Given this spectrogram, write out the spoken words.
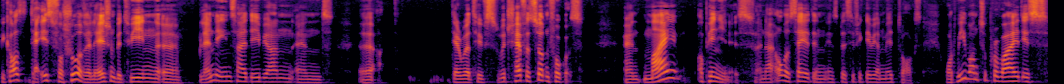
because there is for sure a relation between uh, blending inside Debian and uh, derivatives which have a certain focus. And my opinion is, and I always say it in, in specific Debian Med talks, what we want to provide is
